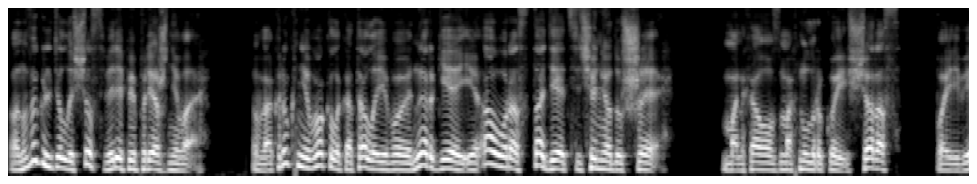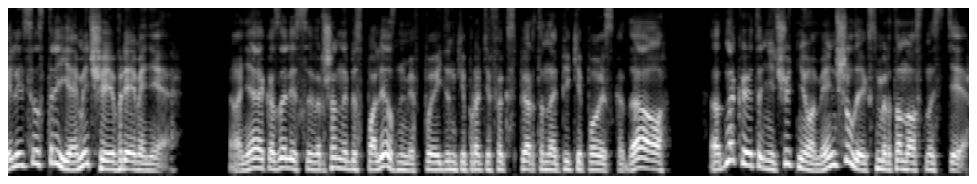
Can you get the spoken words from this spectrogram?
он выглядел ещё свирепее прежнего. Вокруг него клокотала его энергия и аура стадии отсечения души. Манхао взмахнул рукой еще раз. Появились острия мечей времени. Они оказались совершенно бесполезными в поединке против эксперта на пике поиска Дао, однако это ничуть не уменьшило их смертоносности.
